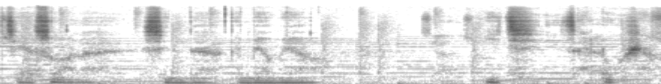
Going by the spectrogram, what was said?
解锁了新的跟喵喵一起在路上。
